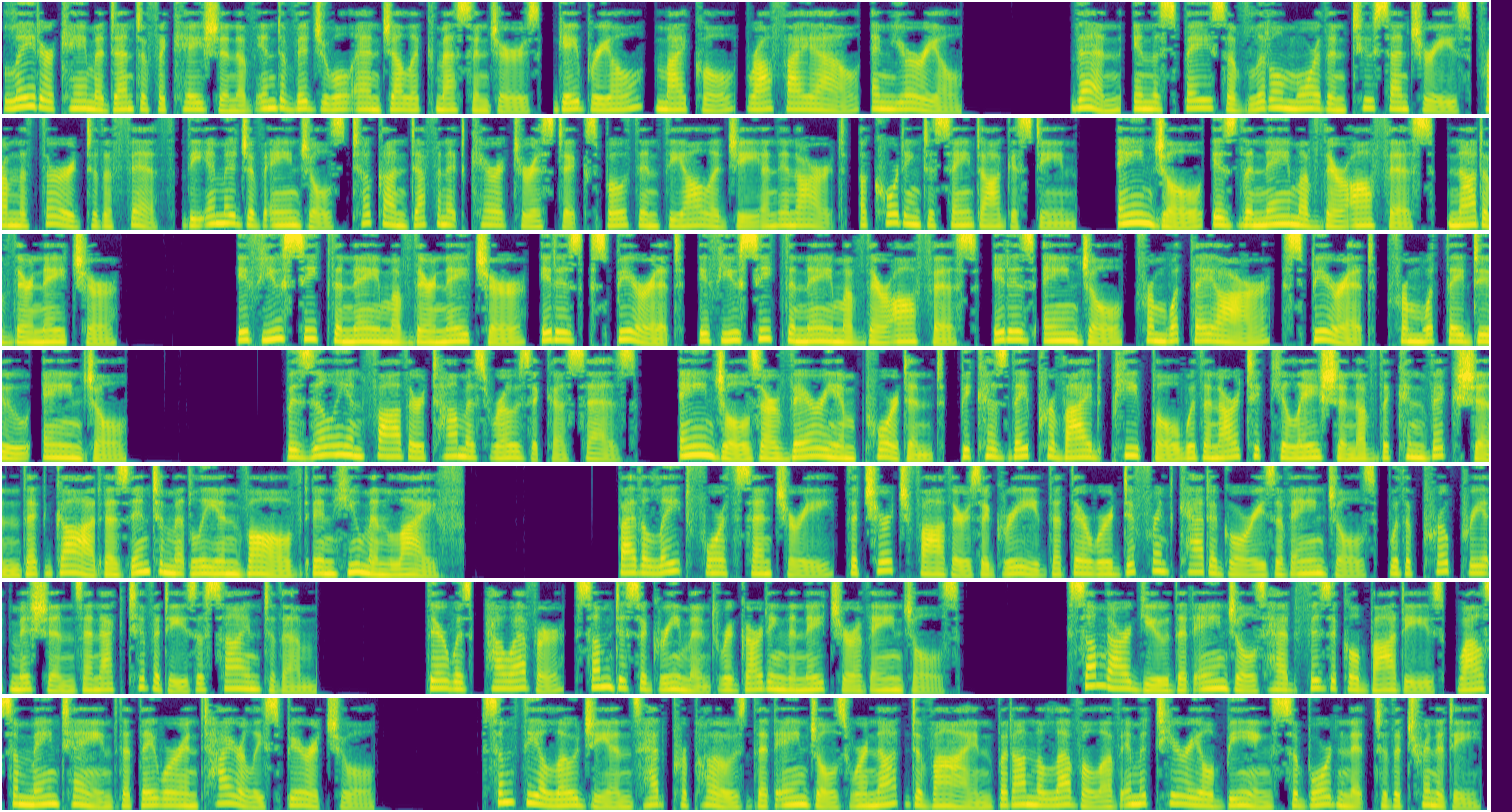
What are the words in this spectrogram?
Later came identification of individual angelic messengers, Gabriel, Michael, Raphael, and Uriel. Then, in the space of little more than two centuries from the third to the fifth the image of angels took on definite characteristics both in theology and in art, according to St. Augustine. Angel is the name of their office, not of their nature. If you seek the name of their nature, it is spirit, if you seek the name of their office, it is angel, from what they are, spirit, from what they do, angel. Basilian Father Thomas Rosica says, Angels are very important, because they provide people with an articulation of the conviction that God is intimately involved in human life. By the late 4th century, the Church Fathers agreed that there were different categories of angels, with appropriate missions and activities assigned to them. There was, however, some disagreement regarding the nature of angels. Some argued that angels had physical bodies, while some maintained that they were entirely spiritual. Some theologians had proposed that angels were not divine but on the level of immaterial beings subordinate to the Trinity.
